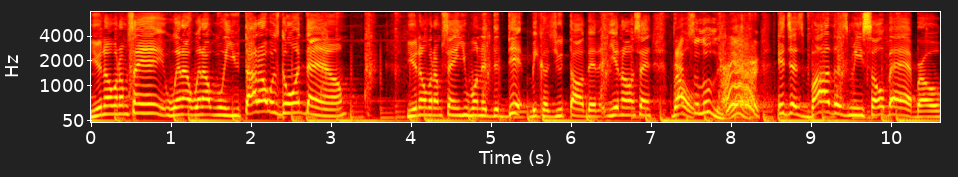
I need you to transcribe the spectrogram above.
You know what I'm saying? When I when I when you thought I was going down, you know what I'm saying? You wanted to dip because you thought that you know what I'm saying, bro. Absolutely, yeah. It just bothers me so bad, bro.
